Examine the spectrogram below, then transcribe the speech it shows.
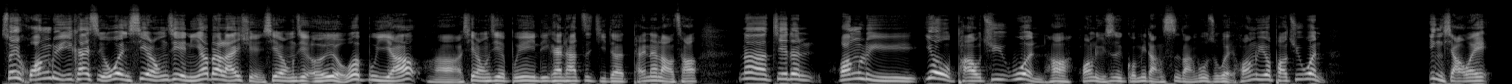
所以黄旅一开始有问谢龙介，你要不要来选？谢龙介，哎呦，我不要啊！谢龙介不愿意离开他自己的台南老巢。那接着黄旅又跑去问哈，黄旅是国民党市党部主委，黄旅又跑去问应小薇，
